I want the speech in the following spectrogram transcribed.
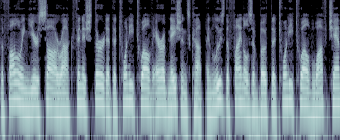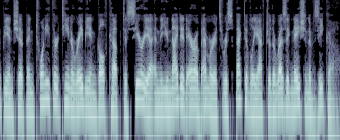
The following years saw Iraq finish third at the 2012 Arab Nations Cup and lose the finals of both the 2012 WAF Championship and 2013 Arabian Gulf Cup to Syria and the United Arab Emirates respectively after the resignation of Zico.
